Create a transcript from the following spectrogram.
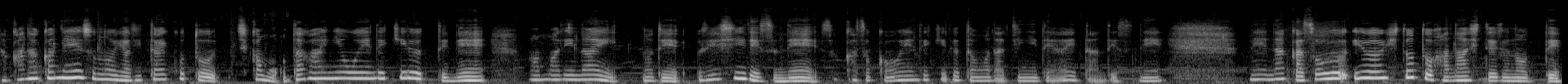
なかなかね、そのやりたいこと、しかもお互いに応援できるってね、あんまりないので嬉しいですね。そっかそっか応援できる友達に出会えたんですね。ねなんかそういう人と話してるのって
